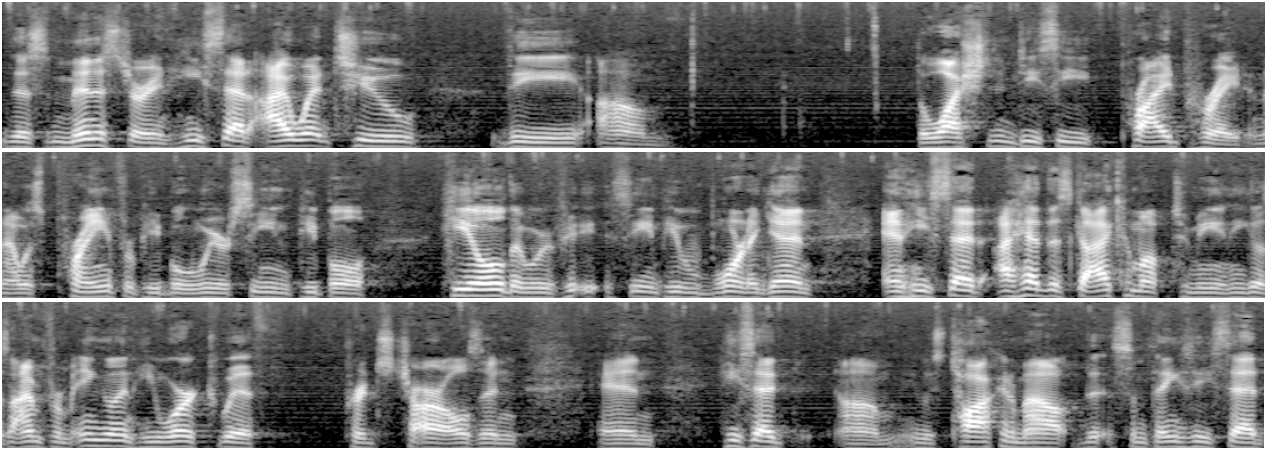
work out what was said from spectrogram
this minister, and he said, "I went to the." Um, the Washington, D.C. Pride Parade, and I was praying for people, and we were seeing people healed, and we were seeing people born again. And he said, I had this guy come up to me, and he goes, I'm from England. He worked with Prince Charles, and, and he said, um, he was talking about th- some things. He said,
